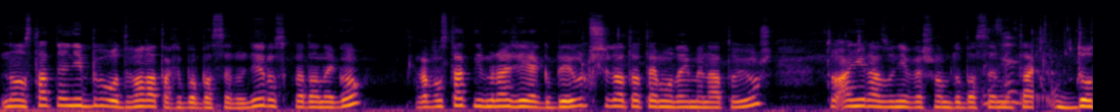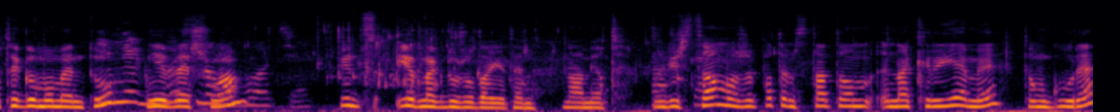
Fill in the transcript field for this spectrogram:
No ostatnio nie było dwa lata chyba basenu, nie? Rozkładanego. A w ostatnim razie jak był, trzy lata temu dajmy na to już, to ani razu nie weszłam do basenu tak do tego momentu. Nie weszłam. Więc jednak dużo daje ten namiot. No Wiesz co, może potem z tatą nakryjemy tą górę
